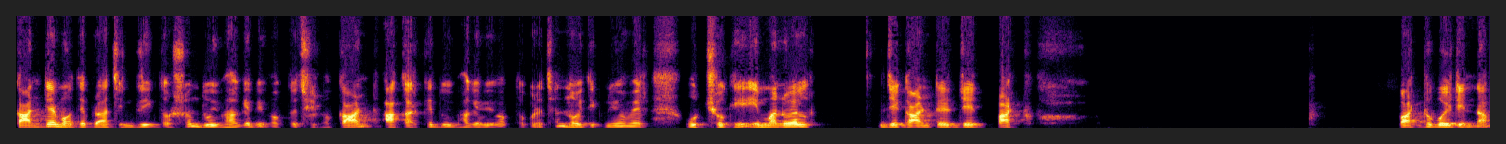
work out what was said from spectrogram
কান্টের মতে প্রাচীন গ্রিক দর্শন দুই ভাগে বিভক্ত ছিল। কান্ট আকারকে দুই ভাগে বিভক্ত করেছেন। নৈতিক নিয়মের উৎস কি? ইমানুয়েল যে কান্টের যে পাঠ্য পাঠ্য বইটির নাম,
